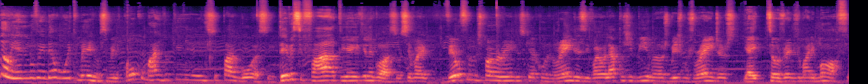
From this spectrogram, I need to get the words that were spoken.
Não, e ele não vendeu muito mesmo, assim, ele pouco mais do que ele se pagou, assim. Teve esse fato, e aí aquele negócio, você vai ver o filme dos Power Rangers, que é com os Rangers, e vai olhar pro gibi, não é os mesmos Rangers, e aí são os Rangers do Mary Morph.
